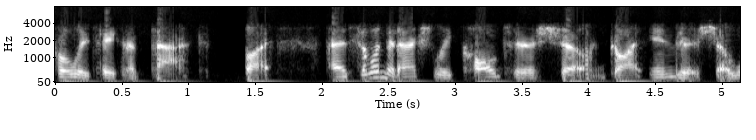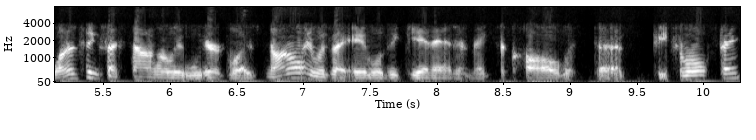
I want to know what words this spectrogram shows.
totally taken aback. But as someone that actually called to a show and got into a show, one of the things I found really weird was not only was I able to get in and make the call with the pizza roll thing,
